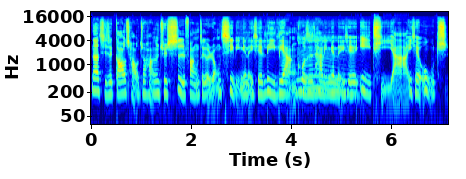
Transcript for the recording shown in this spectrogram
那其实高潮就好像去释放这个容。容器里面的一些力量，或者是它里面的一些液体呀、一些物质。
